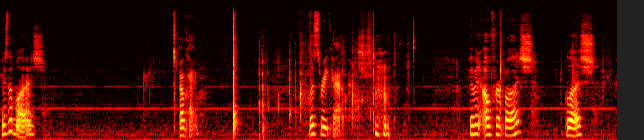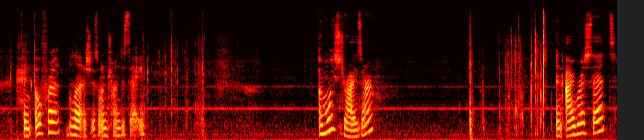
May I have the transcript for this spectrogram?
here's the blush. Okay. Let's recap. we have an Ofra blush, blush, an Ofra blush is what I'm trying to say. a moisturizer, an eye brush set,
